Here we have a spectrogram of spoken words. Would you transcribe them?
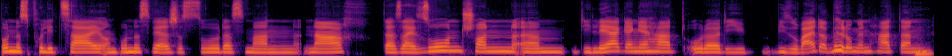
Bundespolizei und Bundeswehr ist es so, dass man nach der Saison schon ähm, die Lehrgänge hat oder die wie so Weiterbildungen hat, dann mhm.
